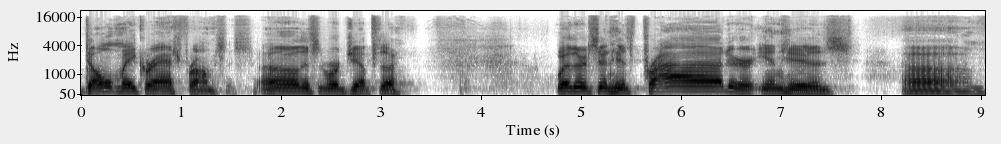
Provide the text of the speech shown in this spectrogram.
don't make rash promises. Oh, this is where Jephthah, whether it's in his pride or in his um,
